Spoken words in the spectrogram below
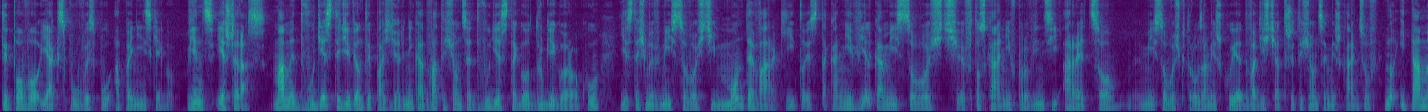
typowo jak z Półwyspu Apenińskiego. Więc jeszcze raz, mamy 29 października 2022 roku, jesteśmy w miejscowości Montevarchi, to jest taka niewielka miejscowość w Toskanii, w prowincji Arezzo, miejscowość, którą zamieszkuje 23 tysiące mieszkańców. No i tam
